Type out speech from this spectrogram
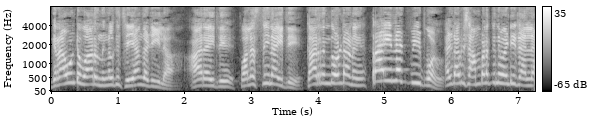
ഗ്രൗണ്ട് വാർ നിങ്ങൾക്ക് ചെയ്യാൻ കഴിയില്ല. ആരായിട്ട്? ഫലസ്തീനായിട്ട്. കാരണം എന്തുകൊണ്ടാണ്? ട്രൈനഡ് പീപ്പിൾ അയാളുടെ അവർ ശമ്പളത്തിന് വേണ്ടിയിട്ടല്ല.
